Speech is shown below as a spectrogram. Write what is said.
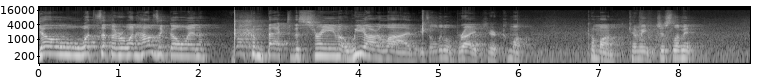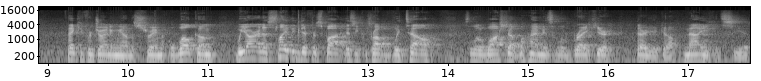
Yo, what's up everyone? How's it going? Welcome back to the stream. We are live. It's a little bright here. Come on. Come on. Can we just let me Thank you for joining me on the stream. Welcome. We are in a slightly different spot as you can probably tell. It's a little washed out behind me. It's a little bright here. There you go. Now you can see it.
